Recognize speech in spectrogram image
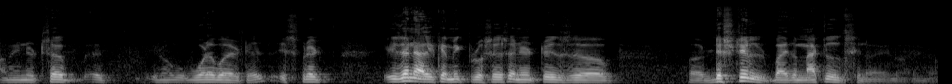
I mean, it's a, it, you know, whatever it is. Spirit is an alchemic process, and it is uh, distilled by the metals, you know. You know, you know.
